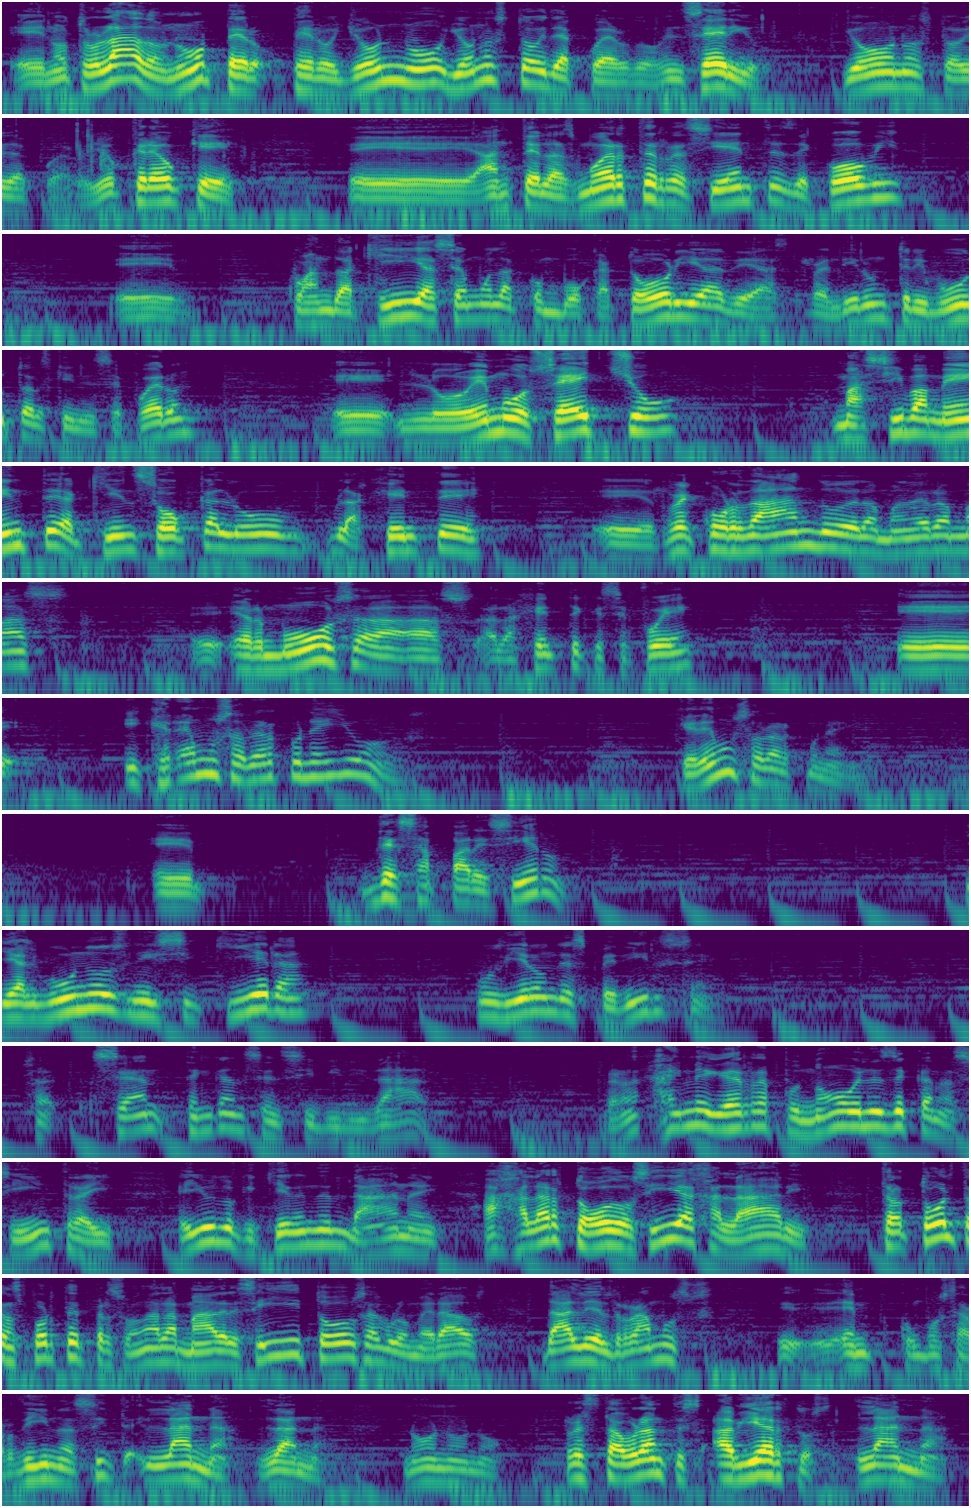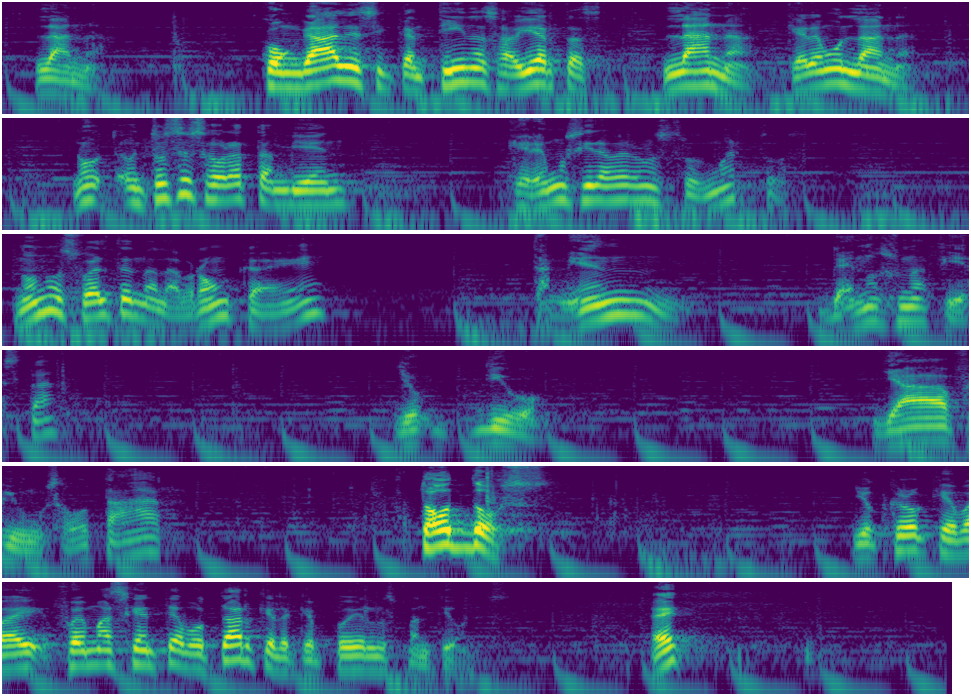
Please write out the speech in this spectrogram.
En otro lado, ¿no? Pero, pero yo no, yo no estoy de acuerdo, en serio. Yo no estoy de acuerdo. Yo creo que eh, ante las muertes recientes de COVID, eh, cuando aquí hacemos la convocatoria de rendir un tributo a los quienes se fueron, eh, lo hemos hecho masivamente aquí en Zócalo, la gente recordando de la manera más hermosa a, la gente que se fue. Y queremos hablar con ellos. Queremos hablar con ellos desaparecieron. Y algunos ni siquiera pudieron despedirse. O sea, sean, tengan sensibilidad. Jaime Guerra, pues no, él es de Canacintra y ellos lo que quieren es lana y a jalar todo, sí, a jalar y todo el transporte personal a madre, sí, todos aglomerados, dale el ramos eh, como sardinas, lana, lana. No, no, no. Restaurantes abiertos, lana, lana con gales y cantinas abiertas, lana, queremos lana. No, entonces ahora también queremos ir a ver a nuestros muertos. No nos suelten a la bronca, ¿eh? También denos una fiesta. Yo digo, ya fuimos a votar. Todos. Yo creo que fue más gente a votar que la que puede ir a los panteones. ¿Eh?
